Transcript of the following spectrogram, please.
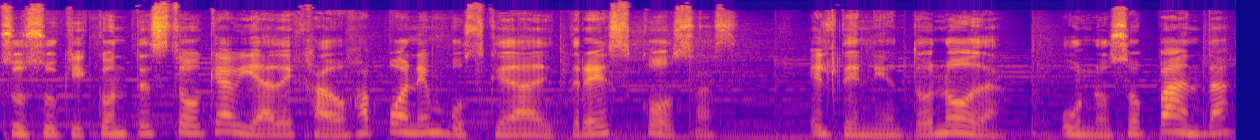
Suzuki contestó que había dejado Japón en búsqueda de tres cosas, el teniente Onoda, un oso panda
